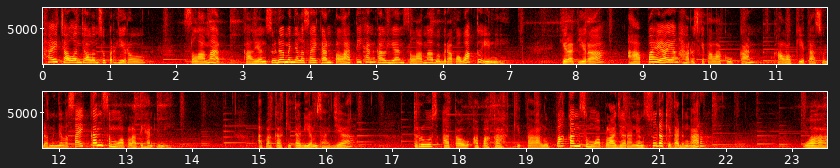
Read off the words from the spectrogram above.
Hai calon-calon superhero, selamat kalian sudah menyelesaikan pelatihan kalian selama beberapa waktu ini. Kira-kira apa ya yang harus kita lakukan kalau kita sudah menyelesaikan semua pelatihan ini? Apakah kita diam saja? Terus atau apakah kita lupakan semua pelajaran yang sudah kita dengar? Wah,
